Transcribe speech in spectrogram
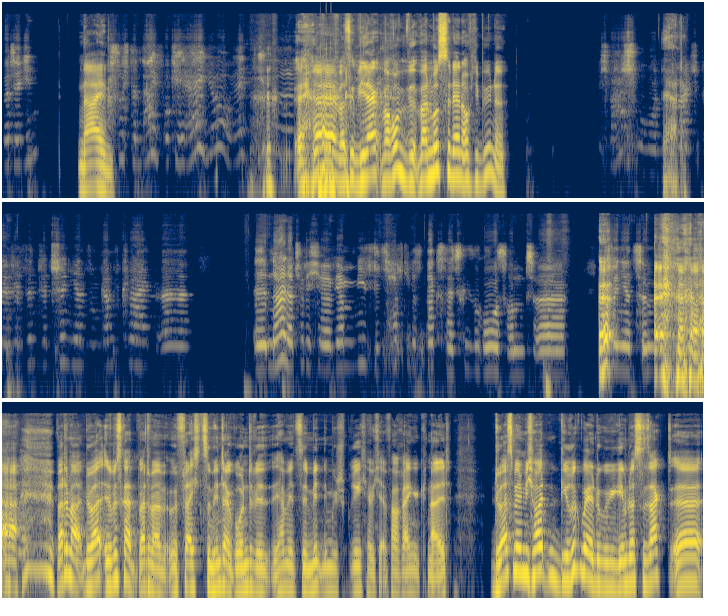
Hört ihr ihn? Nein. Achso, ich bin live. Okay, hey, yo, hey, ihr. Was, wie lang, warum? Wann musst du denn auf die Bühne? Ich war schon. Ja, aber ich bin, wir sind hier in so einem ganz kleinen, äh, äh, nein, natürlich, äh, wir haben ein mieses, heftiges Backstage, riesengroß und, äh, ich Äh. bin jetzt im, warte mal, du, bist gerade, warte mal, vielleicht zum Hintergrund. Wir haben jetzt mitten im Gespräch, habe ich einfach reingeknallt. Du hast mir nämlich heute die Rückmeldung gegeben. Du hast gesagt, äh,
